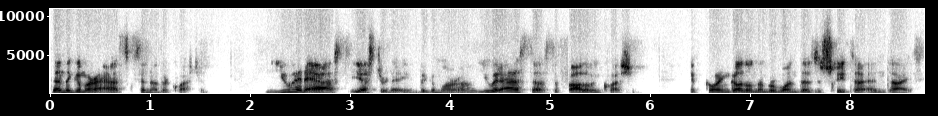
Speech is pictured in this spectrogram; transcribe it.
Then the Gemara asks another question. You had asked yesterday, the Gemara, you had asked us the following question. If Kohen Gadol number one does a shchita and dies,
